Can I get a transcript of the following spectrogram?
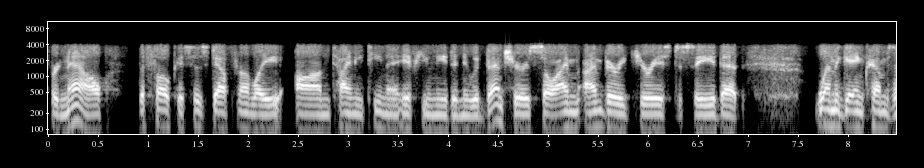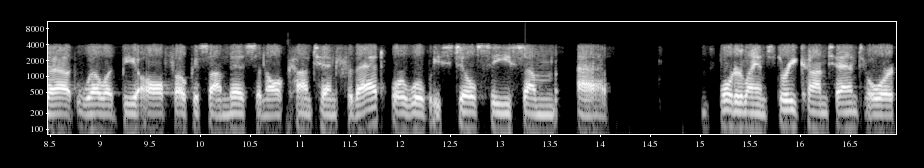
for now the focus is definitely on Tiny Tina. If you need a new adventure, so I'm I'm very curious to see that when the game comes out, will it be all focus on this and all content for that, or will we still see some uh, Borderlands 3 content or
